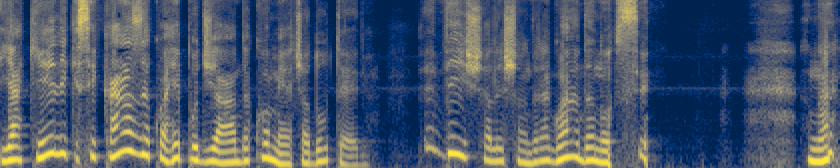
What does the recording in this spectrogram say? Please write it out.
E aquele que se casa com a repudiada comete adultério. Vixe, Alexandre, agora danou-se. Né?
